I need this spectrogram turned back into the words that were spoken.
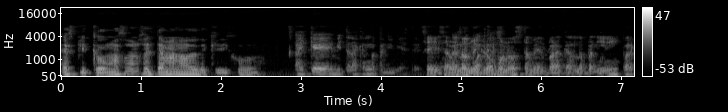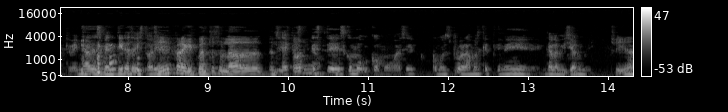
explicó más o menos el tema, ¿no? Desde que dijo... Hay que invitar a Carla Panini a este. Sí, se a abren este los podcast micrófonos también para Carla Panini. Para que venga a desmentir esa Sí, historia. para que cuente su lado de, de Sí, la historia. Este es como, como, ese, como esos programas que tiene Galavisión, güey. Sí, a-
